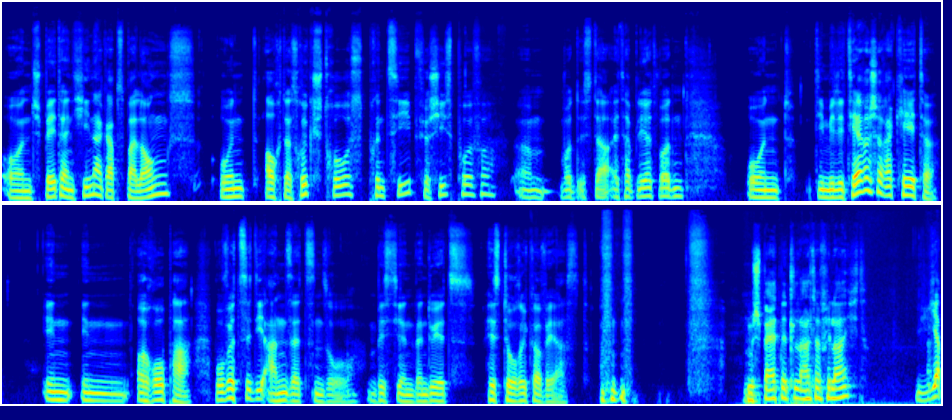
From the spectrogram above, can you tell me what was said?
Und später in China gab es Ballons und auch das Rückstoßprinzip für Schießpulver ähm, ist da etabliert worden. Und die militärische Rakete in, in Europa, wo würdest du die ansetzen, so ein bisschen, wenn du jetzt Historiker wärst? Im Spätmittelalter vielleicht? Ja,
